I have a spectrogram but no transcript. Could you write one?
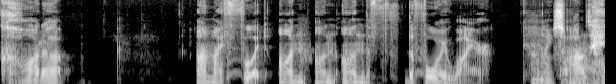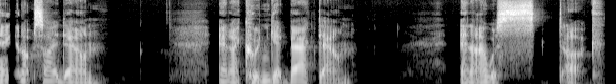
caught up on my foot on on on the the foy wire. Oh my god! So I was hanging upside down and I couldn't get back down. And I was stuck,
